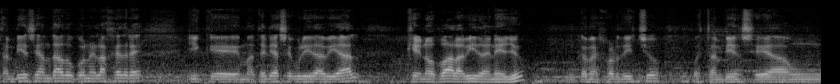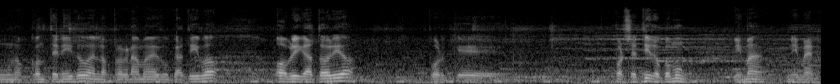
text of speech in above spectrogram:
también se han dado con el ajedrez y que en materia de seguridad vial, que nos va la vida en ello, nunca mejor dicho, pues también sea unos contenidos en los programas educativos obligatorios, porque por sentido común, ni más ni menos.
